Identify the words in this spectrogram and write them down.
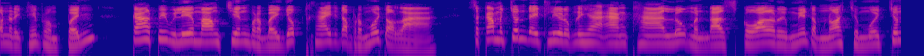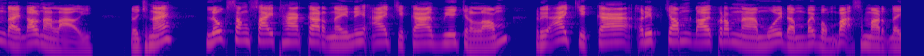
នរាជធានីភ្នំពេញ កាលពីវេលាម៉ោងជាង8យប់ថ្ងៃទី16ដុល្លារសកម្មជនដីធ្លីរូបនេះអះអាងថាលោកមិនដាល់ស្គាល់ឬមានដំណោះជាមួយជនដែលដល់ណាឡើយដូច្នេះលោកសង្ស័យថាករណីនេះអាចជាការវាយច្រឡំឬអាចជាការរៀបចំដោយក្រុមណាមួយដើម្បីបំបាក់ស្មារតី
